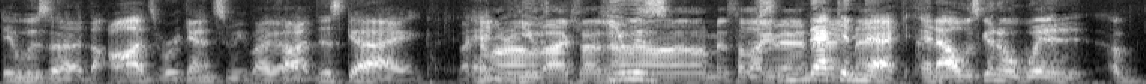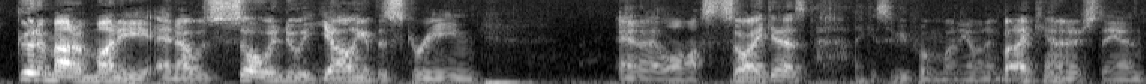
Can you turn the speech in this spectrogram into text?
it was uh, the odds were against me. But I thought this guy Like, and he was, backside, he was Mr. Lucky Man, neck and bang. neck, and I was gonna win a good amount of money, and I was so into it, yelling at the screen, and I lost. So I guess, I guess if you put money on it, but I can't understand.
